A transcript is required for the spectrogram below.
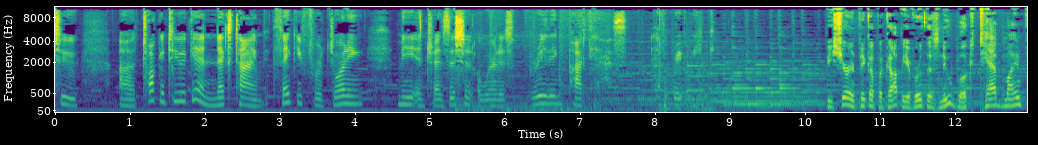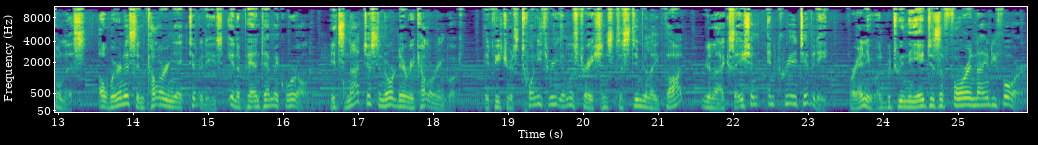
to uh, talking to you again next time. Thank you for joining me in Transition Awareness Breathing Podcast. Have a great week. Be sure and pick up a copy of Eartha's new book, Tab Mindfulness Awareness and Coloring Activities in a Pandemic World. It's not just an ordinary coloring book. It features 23 illustrations to stimulate thought, relaxation, and creativity for anyone between the ages of 4 and 94.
